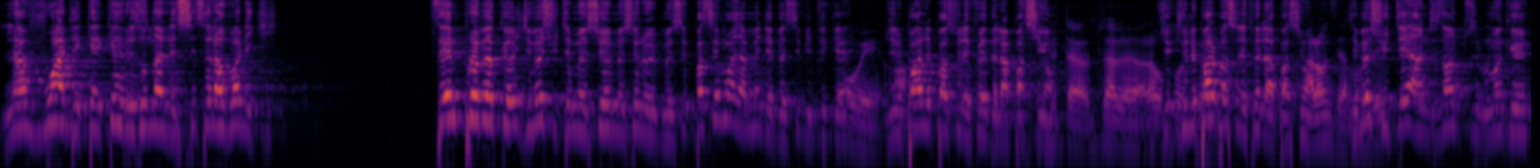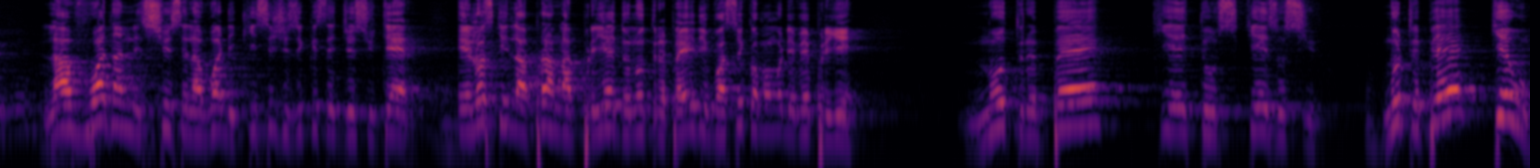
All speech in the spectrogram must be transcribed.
La voix de quelqu'un résonne dans le ciel. C'est la voix de qui? C'est une preuve que je vais chuter monsieur, monsieur, le monsieur. Parce que moi, j'amène des versets bibliques. hein. ah. je ne parle pas sur l'effet de la passion. Je, je ne parle pas sur l'effet de la passion. Je vais chuter en disant tout simplement que La voix dans les cieux, c'est la voix de qui C'est Jésus-Christ, c'est Dieu sur terre. Et lorsqu'il apprend la prière de notre Père, il dit Voici comment vous devez prier. Notre Père qui est, aux, qui est aux cieux. Notre Père qui est où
